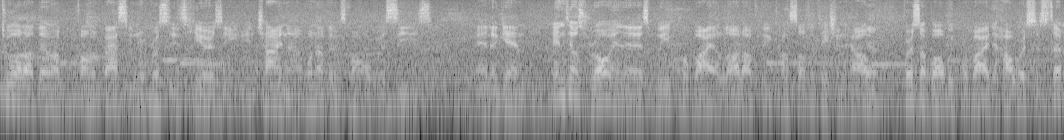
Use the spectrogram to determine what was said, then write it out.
two out of them are from the best universities here in, in China. One of them is from overseas. And again, Intel's role in this, we provide a lot of the consultation help. Yeah. First of all, we provide the hardware system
